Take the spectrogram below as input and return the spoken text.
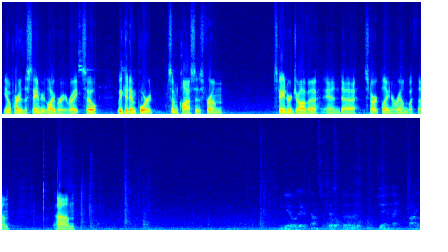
you know, part of the standard library, right? So we could import some classes from standard Java and uh, start playing around with them. Um, Did you ever get a chance to test the JNI part of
